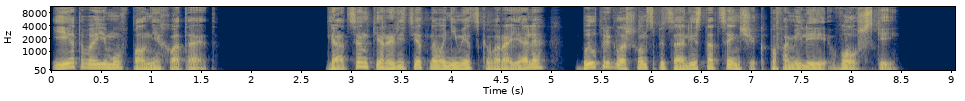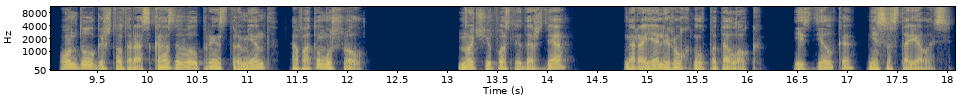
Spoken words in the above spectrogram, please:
и этого ему вполне хватает. Для оценки раритетного немецкого рояля был приглашен специалист-оценщик по фамилии Волжский. Он долго что-то рассказывал про инструмент, а потом ушел. Ночью после дождя на рояль рухнул потолок, и сделка не состоялась.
